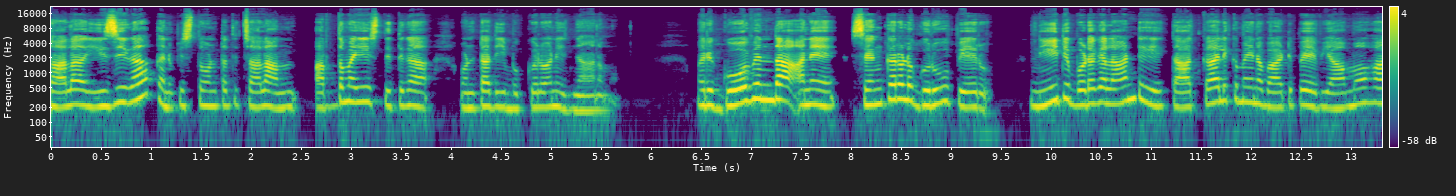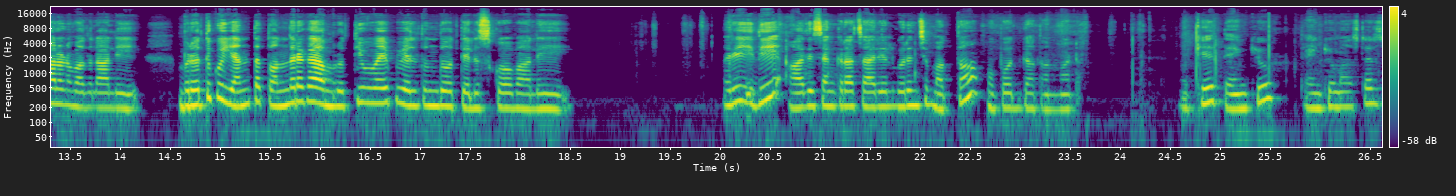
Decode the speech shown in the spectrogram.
చాలా ఈజీగా కనిపిస్తూ ఉంటుంది. చాలా అన్- అర్థమయ్యే స్థితిగా ఉంటుంది ఈ బుక్కులోని జ్ఞానము. మరి గోవింద అనే శంకరుల గురువు పేరు నీటి బుడగ లాంటి తాత్కాలికమైన వాటిపై వ్యామోహాలను వదలాలి. బ్రతుకు ఎంత తొందరగా మృత్యువు వైపు వెళ్తుందో తెలుసుకోవాలి. మరి ఇది ఆది శంకరాచార్యుల గురించి మొత్తం ఉపోద్ఘాతం అనమాట okay thank you thank you masters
